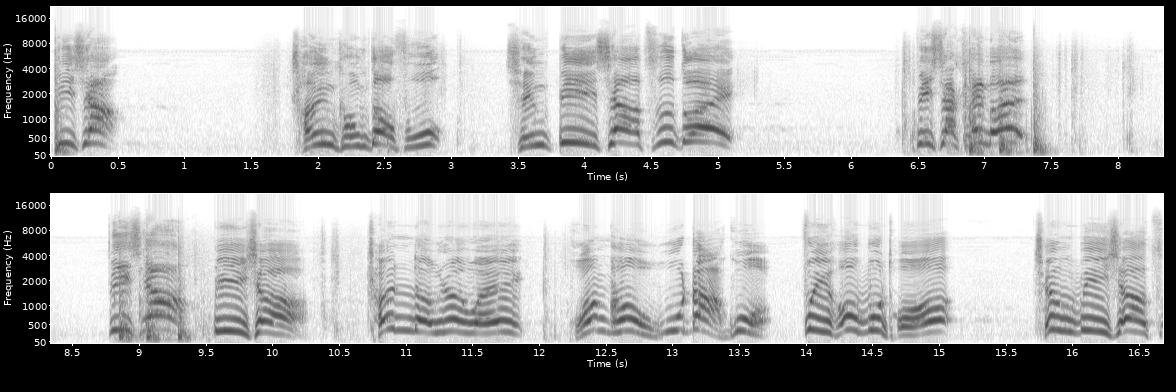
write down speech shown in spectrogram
陛下，臣恐到府，请陛下辞退。陛下开门。陛下，陛下，臣等认为皇后无大过，废后不妥，请陛下赐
